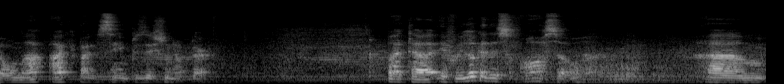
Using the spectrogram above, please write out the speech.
It will not occupy the same position up there. But uh, if we look at this also, um,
